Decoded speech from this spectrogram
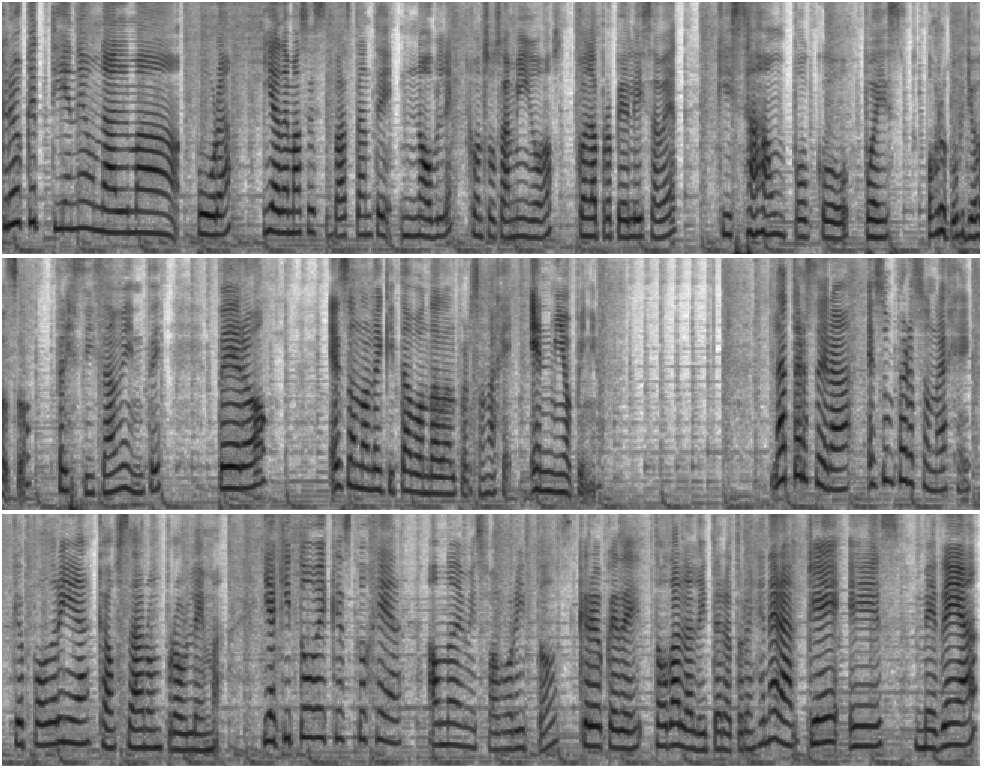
creo que tiene un alma pura y además es bastante noble con sus amigos, con la propia Elizabeth, quizá un poco pues orgulloso precisamente pero eso no le quita bondad al personaje, en mi opinión. La tercera es un personaje que podría causar un problema. Y aquí tuve que escoger a uno de mis favoritos, creo que de toda la literatura en general, que es Medea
